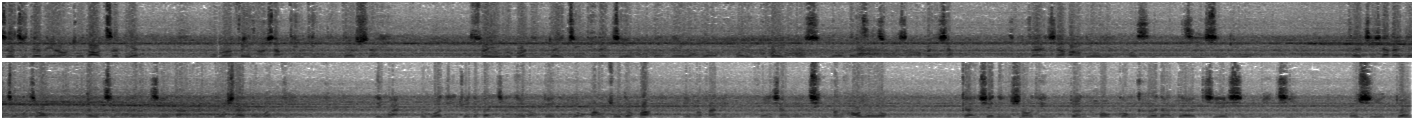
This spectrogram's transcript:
这集的内容就到这边。我们非常想听听您的声音，所以如果您对今天的节目的内容有回馈，或是有类似经历想要分享，请在下方留言或是寄信给我。在接下来的节目中，我们会尽量解答您留下来的问题。另外，如果您觉得本集内容对您有帮助的话，也麻烦您分享给亲朋好友哟。感谢您收听敦厚工科男的节行笔记，我是敦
